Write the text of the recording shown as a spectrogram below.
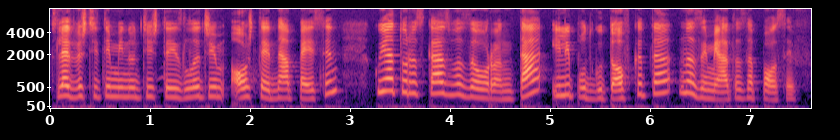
В следващите минути ще излъчим още една песен, която разказва за оранта или подготовката на земята за посев.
